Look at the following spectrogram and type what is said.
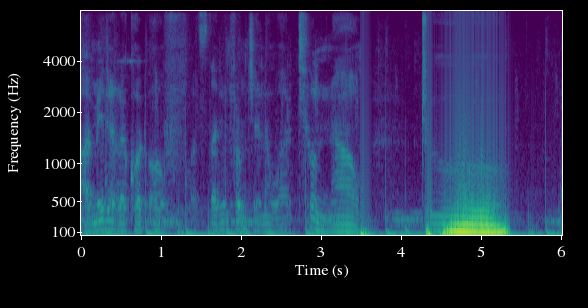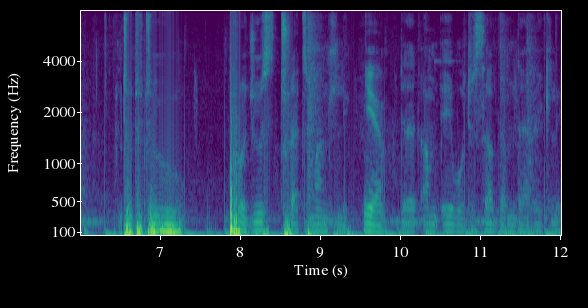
I made a record of starting from January till now to produce tracks monthly Yeah, that I'm able to sell them directly.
